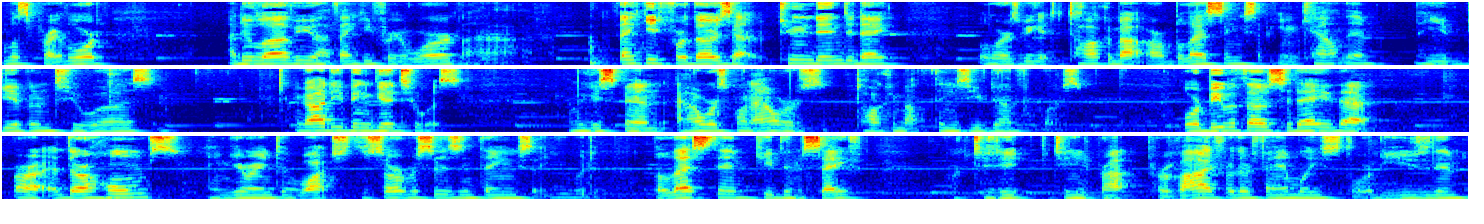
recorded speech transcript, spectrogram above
Let's pray, Lord. I do love you. I thank you for your word. Uh, thank you for those that tuned in today. Lord, as we get to talk about our blessings, that we can count them, that you've given to us. God, you've been good to us. And we can spend hours upon hours talking about things you've done for us. Lord, be with those today that are at their homes and you're to watch the services and things that you would bless them, keep them safe, or continue to provide for their families. Lord, to use them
